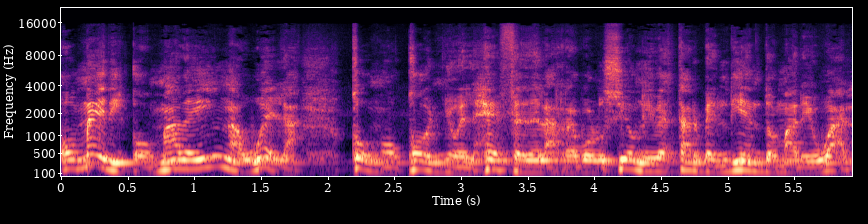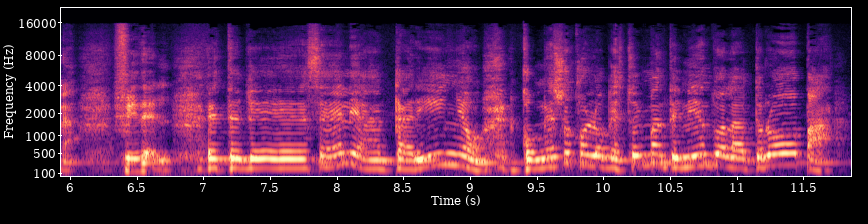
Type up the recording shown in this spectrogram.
homérico, Madeín abuela. Como coño el jefe de la revolución iba a estar vendiendo marihuana? Fidel, este que Celia, cariño, con eso es con lo que estoy manteniendo a la tropa.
